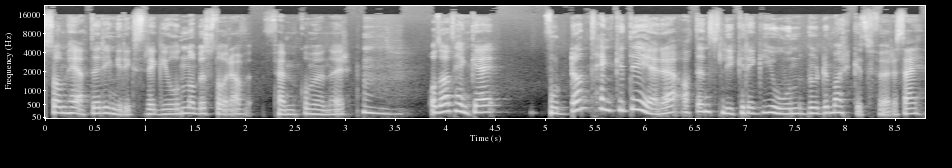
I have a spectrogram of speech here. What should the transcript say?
som heter Ringeriksregionen og består av fem kommuner. Og da tenker jeg, hvordan tenker dere at en slik region burde markedsføre seg?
